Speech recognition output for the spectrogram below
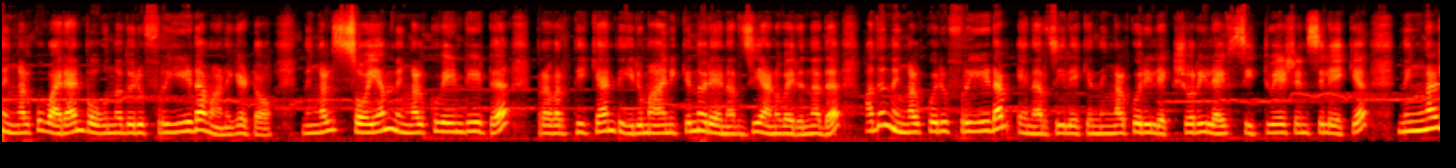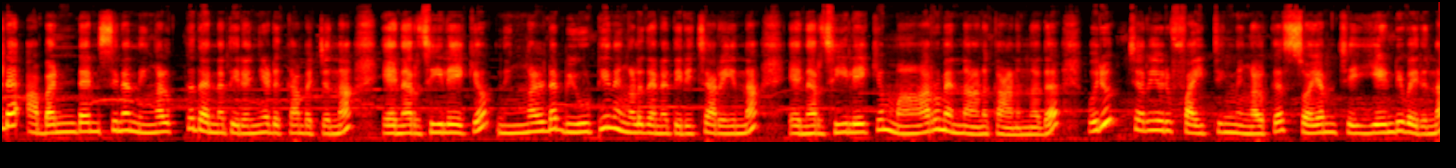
നിങ്ങൾക്ക് വരാൻ പോകുന്നത് ഒരു ഫ്രീഡമാണ് കേട്ടോ. നിങ്ങൾ സ്വയം നിങ്ങൾക്ക് വേണ്ടിയിട്ട് പ്രവർത്തിക്കാൻ തീരുമാനിക്കുന്ന ഒരു എനർജിയാണ് വരുന്നത്. അത് നിങ്ങൾക്കൊരു ഫ്രീഡം എനർജിയിലേക്ക് നിങ്ങൾക്കൊരു ലക്ഷറി ലൈഫ് സിറ്റുവേഷൻസിലേക്ക് നിങ്ങളുടെ അബണ്ടൻസിനെ നിങ്ങൾക്ക് തന്നെ തിരഞ്ഞെടുക്കാൻ പറ്റുന്ന എനർജിയിലേക്കും നിങ്ങളുടെ ബ്യൂട്ടി നിങ്ങൾ തന്നെ തിരിച്ചറിയുന്ന എനർജിയിലേക്കും മാറുമെന്നാണ് കാണുന്നത്. ഒരു ചെറിയൊരു ഫൈറ്റിംഗ് നിങ്ങൾക്ക് സ്വയം ചെയ്യേണ്ടി വരുന്ന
